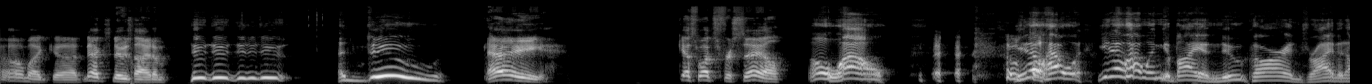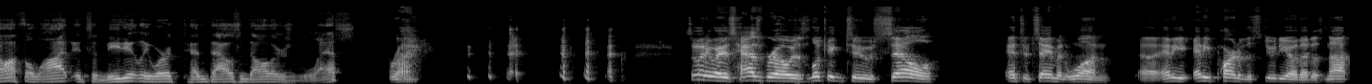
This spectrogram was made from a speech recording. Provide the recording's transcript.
Oh my god! Next news item. do do do do do, a do. Hey, guess what's for sale? Oh wow! You know how you know how when you buy a new car and drive it off the lot, it's immediately worth ten thousand dollars less. Right. So, anyways, Hasbro is looking to sell Entertainment One. Uh, any any part of the studio that is not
